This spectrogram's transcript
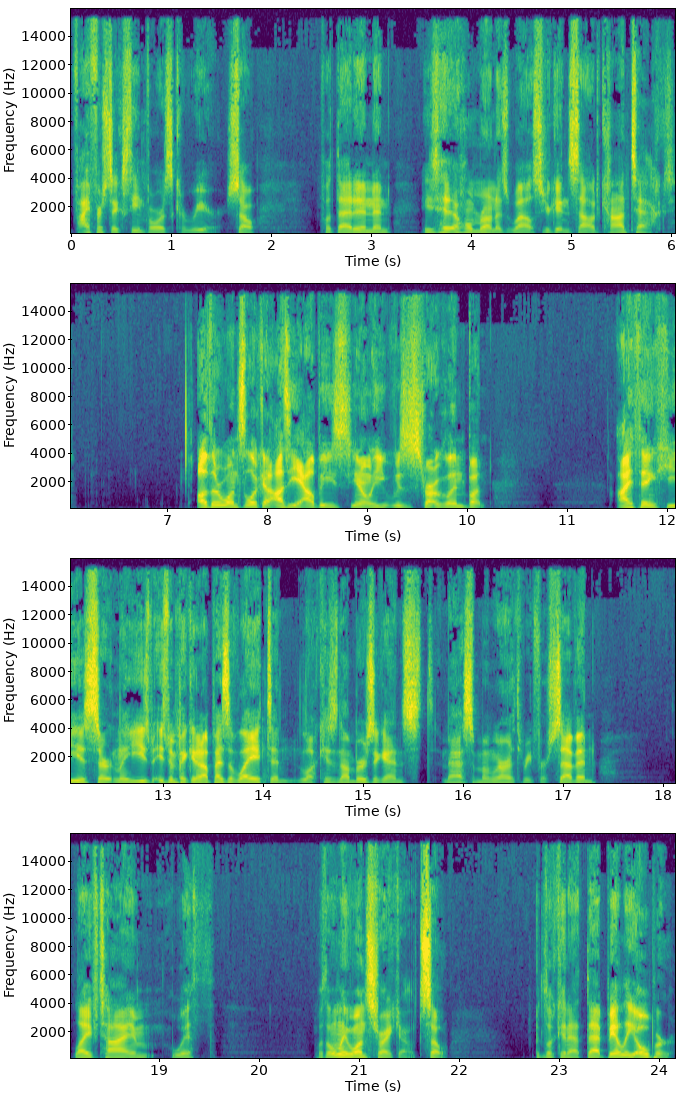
five for 16 for his career. So put that in, and he's hit a home run as well. So you're getting solid contact. Other ones look at Ozzie Albies. You know, he was struggling, but I think he is certainly he's he's been picking it up as of late. And look, his numbers against Madison Bumgarner three for seven, lifetime with with only one strikeout. So, but looking at that, Bailey Ober,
